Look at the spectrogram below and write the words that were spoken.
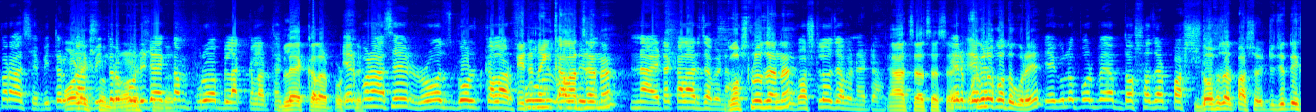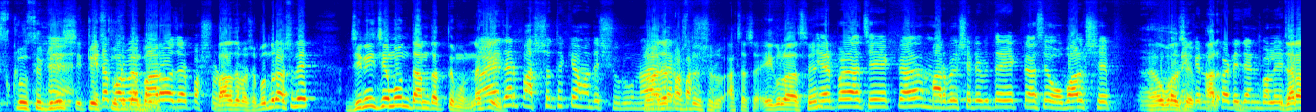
করা আছে ভিতর ভিতর বডিটা একদম পুরো ব্ল্যাক কালার থাকবে ব্ল্যাক কালার পড়ছে। এরপরে আছে রোজ গোল্ড কালার এটা নাকি colour যায় না? না এটা কালার যাবে না। গসলো যায় না? গসলেও যাবে না এটা। আচ্ছা আচ্ছা আচ্ছা। এগুলো কত করে? এগুলো পড়বে 10500 দশ হাজার পাঁচশো। একটু যেহেতু এক্সক্লুসিভ জিনিস একটু হ্যাঁ, এটা পড়বে 12500 বারো হাজার পাঁচশো। বন্ধুরা আসলে জিনিস যেমন দাম তার তেমন নাকি? 9500 থেকে আমাদের শুরু নয় 9500 থেকে শুরু। আচ্ছা আচ্ছা এগুলো আছে? এরপর আছে একটা মার্বেল শেডের ভিতরে একটা আছে ওভাল শেপ। ওভাল শেপ অনেকে নৌকা ডিজাইন বলে যারা।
